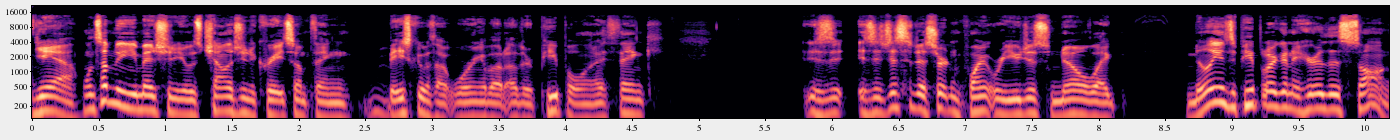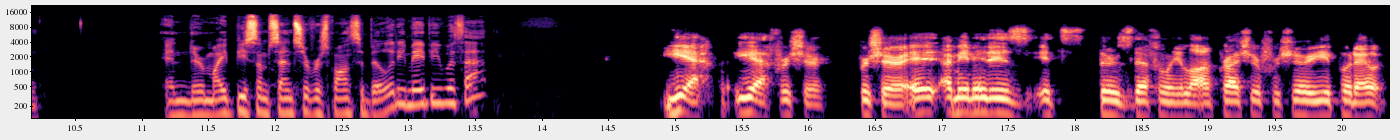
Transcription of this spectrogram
Yeah, when something you mentioned, it was challenging to create something basically without worrying about other people, and I think is it is it just at a certain point where you just know like millions of people are going to hear this song, and there might be some sense of responsibility maybe with that. Yeah, yeah, for sure, for sure. It, I mean, it is. It's there's definitely a lot of pressure for sure. You put out,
